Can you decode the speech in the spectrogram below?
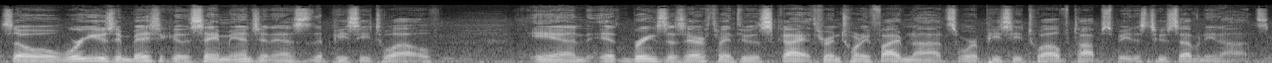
So we're using basically the same engine as the PC-12, and it brings this airplane through the sky at 325 knots, where PC-12 top speed is 270 knots.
